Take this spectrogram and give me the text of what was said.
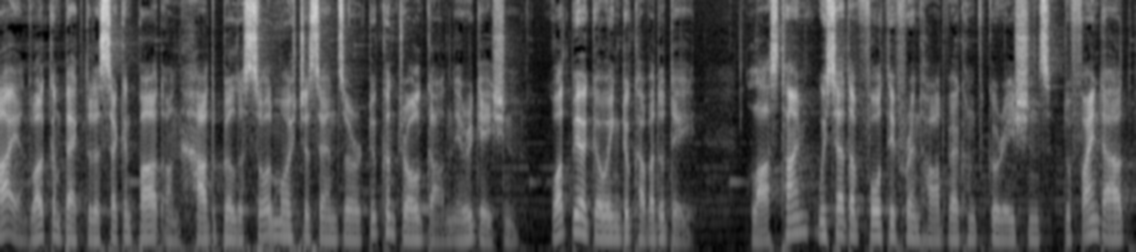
Hi and welcome back to the second part on how to build a soil moisture sensor to control garden irrigation. What we are going to cover today. Last time we set up 4 different hardware configurations to find out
